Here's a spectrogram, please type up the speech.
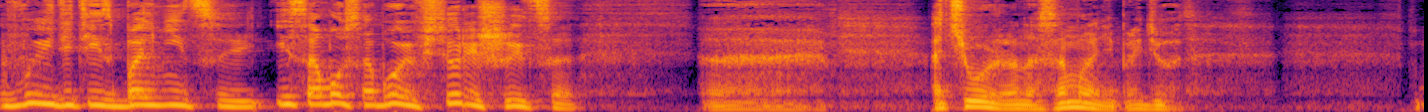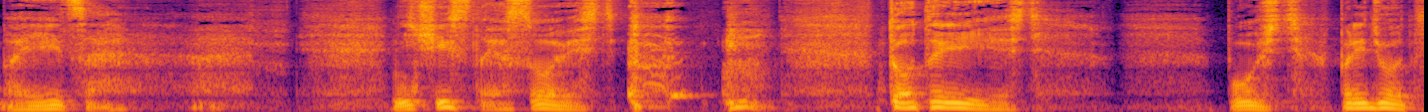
Выйдете из больницы, и, само собой, все решится. А чего же она сама не придет? Боится. Нечистая совесть. То-то и есть. Пусть придет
